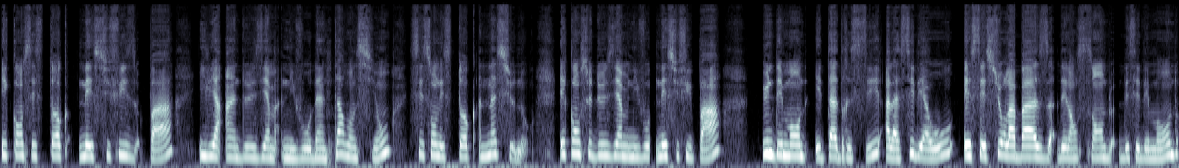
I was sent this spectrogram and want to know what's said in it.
Et quand ces stocks ne suffisent pas, il y a un deuxième niveau d'intervention, ce sont les stocks nationaux. Et quand ce deuxième niveau ne suffit pas, une demande est adressée à la CDAO et c'est sur la base de l'ensemble de ces demandes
